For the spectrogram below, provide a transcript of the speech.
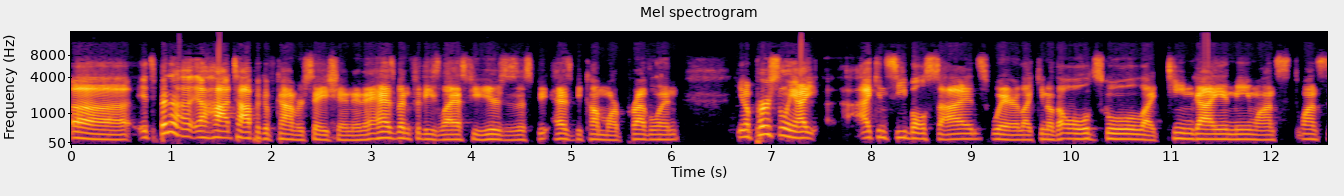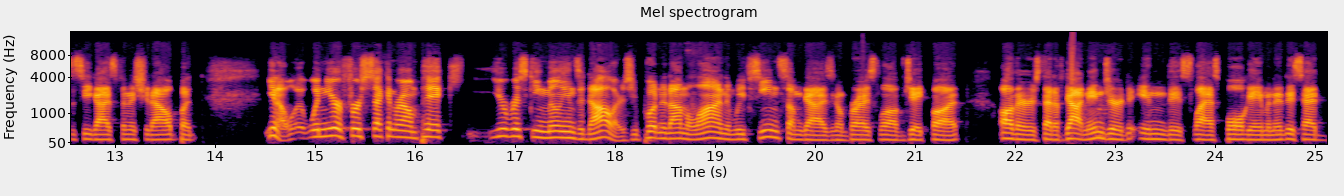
uh, it's been a, a, hot topic of conversation, and it has been for these last few years as this be, has become more prevalent. You know, personally, I I can see both sides where, like, you know, the old school like team guy in me wants wants to see guys finish it out, but you know, when you're a first, second round pick, you're risking millions of dollars. You're putting it on the line, and we've seen some guys, you know, Bryce Love, Jake Butt, others that have gotten injured in this last bowl game, and it has had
